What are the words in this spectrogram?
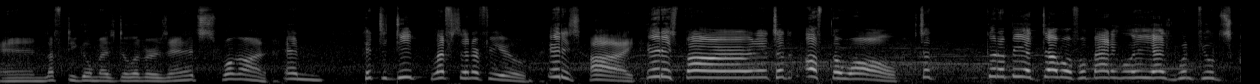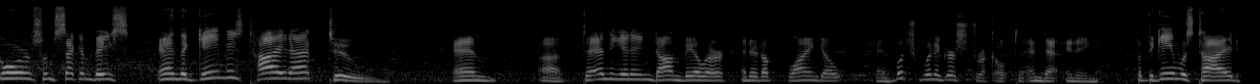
And Lefty Gomez delivers, and it's swung on and hit to deep left center field. It is high, it is far, and it's an off the wall. It's a, gonna be a double for Mattingly as Winfield scores from second base, and the game is tied at two. And uh, to end the inning, Don Baylor ended up flying out, and Butch Wynegar struck out to end that inning but the game was tied,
